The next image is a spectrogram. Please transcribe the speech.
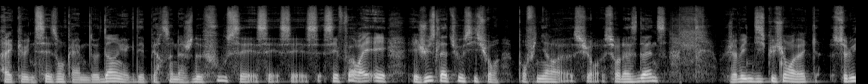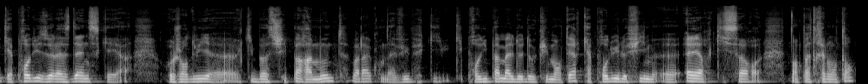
avec une saison quand même de dingue, avec des personnages de fous, c'est fort. Et, et, juste là-dessus aussi, sur, pour finir euh, sur, sur Last Dance, j'avais une discussion avec celui qui a produit The Last Dance, qui est euh, aujourd'hui euh, qui bosse chez Paramount, voilà qu'on a vu, qui, produit pas mal de documentaires, qui a produit le film Air qui sort dans pas très longtemps,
